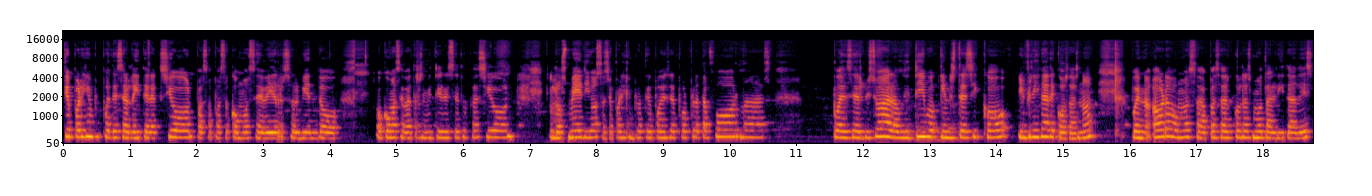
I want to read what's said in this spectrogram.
que por ejemplo puede ser la interacción, paso a paso cómo se ve resolviendo o cómo se va a transmitir esa educación, los medios, o sea, por ejemplo, que puede ser por plataformas, puede ser visual, auditivo, kinestésico, infinidad de cosas, ¿no? Bueno, ahora vamos a pasar con las modalidades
